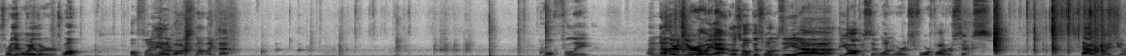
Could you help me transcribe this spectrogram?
for the Oilers. Well, hopefully the other box is not like that. Hopefully. Another zero, yeah. Let's hope this one's the uh, the opposite one where it's four, five, or six. That would be ideal.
